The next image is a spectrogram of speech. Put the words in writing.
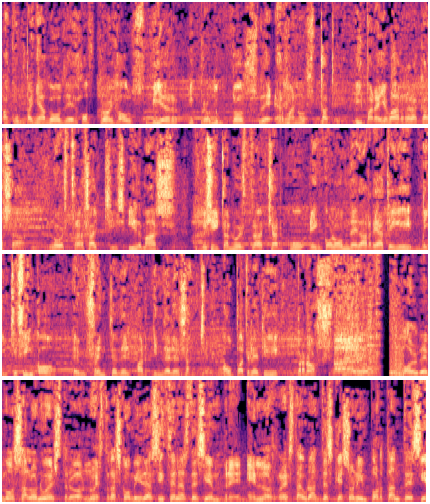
acompañado de Hofbräuhaus Beer y productos de hermanos Tate. Y para llevar a la casa nuestras hachis y demás, visita nuestra charcu en Colón de la Reategui 25, enfrente del parking del Ensanche. Aupa Athletic, pros. Volvemos a lo nuestro, nuestras comidas y cenas de siempre, en los restaurantes que son importantes y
